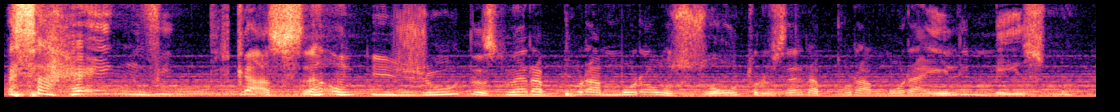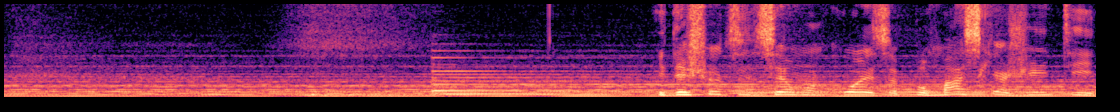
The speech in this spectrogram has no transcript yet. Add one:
Essa reivindicação de Judas não era por amor aos outros, era por amor a ele mesmo. E deixa eu te dizer uma coisa: por mais que a gente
